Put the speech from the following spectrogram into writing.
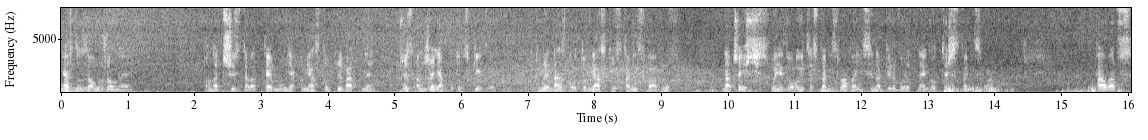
Miasto założone ponad 300 lat temu jako miasto prywatne przez Andrzeja Potockiego, które nazwał to miasto Stanisławów na cześć swojego ojca Stanisława i syna pierworodnego też Stanisława. Pałac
